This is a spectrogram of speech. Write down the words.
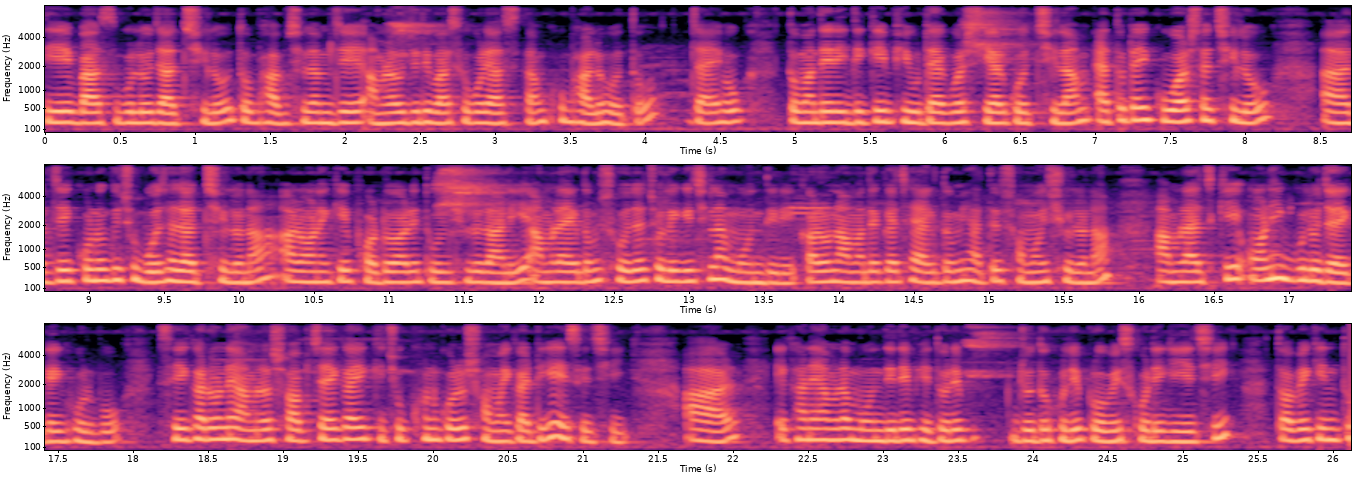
দিয়ে বাসগুলো যাচ্ছিল। তো ভাবছিলাম যে আমরাও যদি বাসে করে আসতাম, খুব ভালো হতো। যাই হোক, তোমাদের এইদিকে ভিউটা একবার শেয়ার করছিলাম। এতটাই কুয়াশা ছিল যে কোনো কিছু বোঝা যাচ্ছিল না। আর অনেকে ফটো আরে তুলছিল দাঁড়িয়ে। আমরা একদম সোজা চলে গেছিলাম মন্দিরে, কারণ আমাদের কাছে একদমই হাতে সময় ছিল না। আমরা আজকে অনেকগুলো জায়গায় ঘুরবো। সেই কারণে আমরা সব জায়গায় কিছুক্ষণ করে সময় কাটিয়ে এসেছি। আর এখানে আমরা মন্দিরে ভেতরে জুতো খুলে প্রবেশ করে গিয়েছি, তবে কিন্তু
